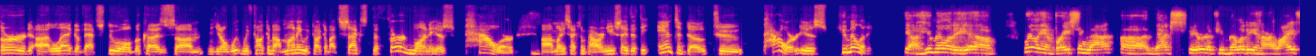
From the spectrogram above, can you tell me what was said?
third uh, leg of that stool because um, you know we, have talked about money, we've talked about sex. The third one is power, uh, money, sex, and power. And you say that the antidote to power is humility. Yeah, humility. Uh, really embracing that uh, that spirit of humility in our life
